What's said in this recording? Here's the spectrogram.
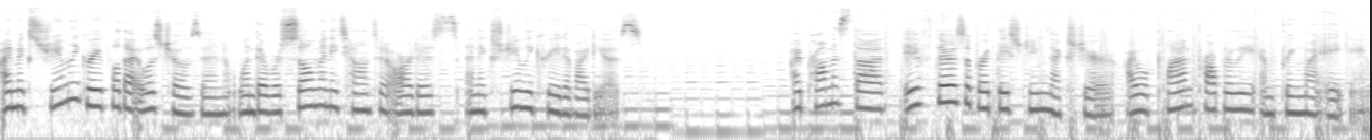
I'm extremely grateful that it was chosen when there were so many talented artists and extremely creative ideas. I promise that if there's a birthday stream next year, I will plan properly and bring my A game.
